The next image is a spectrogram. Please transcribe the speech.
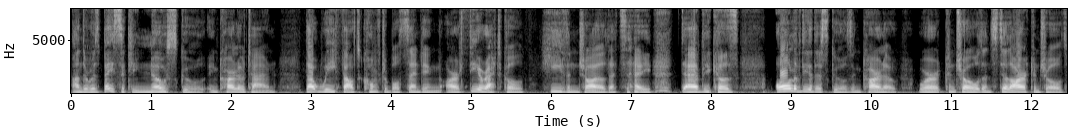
and there was basically no school in Carlow Town that we felt comfortable sending our theoretical heathen child, let's say, uh, because all of the other schools in Carlow were controlled and still are controlled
